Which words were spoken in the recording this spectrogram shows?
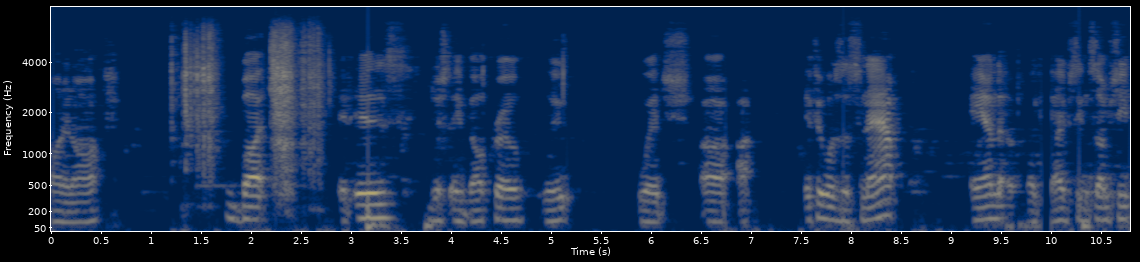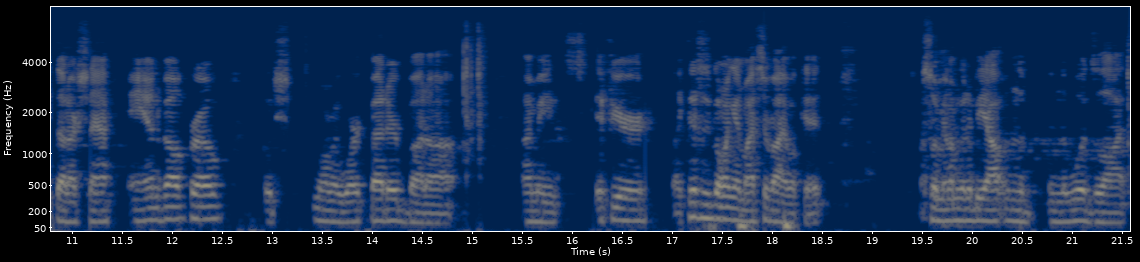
on and off. But it is just a Velcro loop, which uh, if it was a snap and like I've seen some sheets that are snap and Velcro, which normally work better. But uh, I mean, if you're like this is going in my survival kit. So I mean, I'm going to be out in the in the woods a lot,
